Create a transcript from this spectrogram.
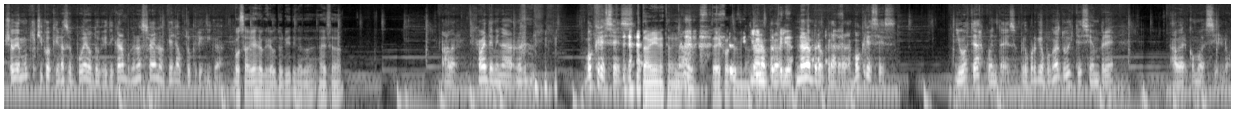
Yo veo muchos chicos que no se pueden autocriticar porque no saben lo que es la autocrítica. ¿Vos sabías lo que es la autocrítica a esa edad? A ver, déjame terminar. No te- Vos creces. Está bien, está bien. No. Te dejo terminar. No, no, pero, no, no, pero, espera, espera, espera. vos creces y vos te das cuenta de eso. ¿Pero por qué? Porque no tuviste siempre, a ver, ¿cómo decirlo?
